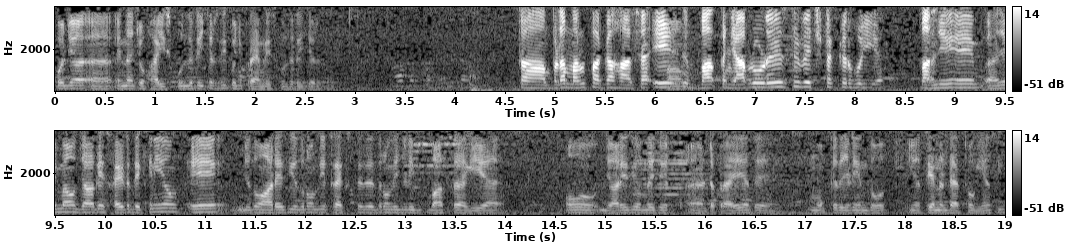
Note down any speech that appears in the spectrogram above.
ਕੁਝ ਇਹਨਾਂ ਚੋਂ ਹਾਈ ਸਕੂਲ ਦੇ ਟੀਚਰ ਸੀ ਕੁਝ ਪ੍ਰਾਇਮਰੀ ਸਕੂਲ ਦੇ ਟੀਚਰ ਸੀ। ਤਾਂ ਬੜਾ ਮਨਪਾਗਾ ਹਾਦਸਾ ਇਹ ਪੰਜਾਬ ਰੋਡਵੇਜ਼ ਦੇ ਵਿੱਚ ਟੱਕਰ ਹੋਈ ਹੈ? ਹਾਂਜੀ ਇਹ ਹਜੇ ਮੈਂ ਉਹ ਜਾ ਕੇ ਸਾਈਡ ਦੇਖੀ ਨਹੀਂ ਆ ਇਹ ਜਦੋਂ ਆ ਰਹੇ ਸੀ ਉਧਰੋਂ ਦੀ ਟਰੈਕਸ ਤੇ ਇਧਰੋਂ ਦੀ ਜਿਹੜੀ ਬੱਸ ਹੈਗੀ ਆ ਉਹ ਜਾ ਰਹੀ ਸੀ ਉਹਦੇ ਚ ਟਕਰਾਏ ਆ ਤੇ ਮੌਕੇ ਤੇ ਜਿਹੜੀਆਂ ਦੋ ਜਾਂ ਤਿੰਨ ਡੈਥ ਹੋ ਗਈਆਂ ਸੀ।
